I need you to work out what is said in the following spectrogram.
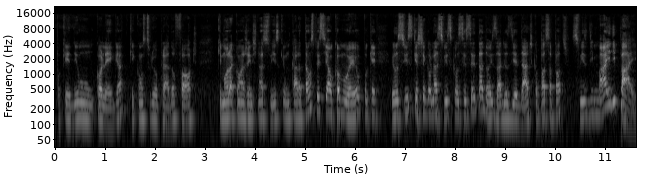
porque de um colega que construiu o Prado Forte, que mora com a gente na Suíça, que é um cara tão especial como eu, porque é um suíço que chegou na Suíça com 62 anos de idade, com passaporte suíço de mãe e de pai.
